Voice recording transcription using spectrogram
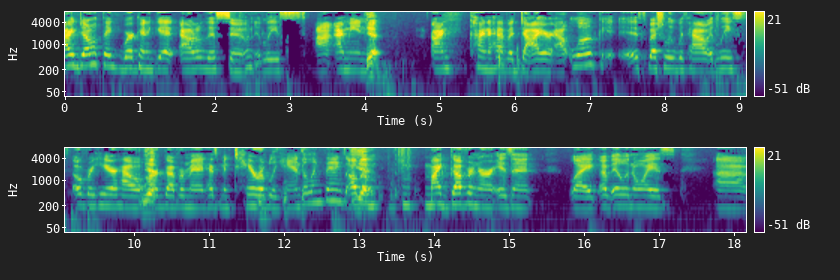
I don't think we're gonna get out of this soon. At least, I, I mean, Yeah, I'm kind of have a dire outlook, especially with how, at least over here, how Yeah. our government has been terribly handling things. Although m- my governor isn't like of Illinois is, uh,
